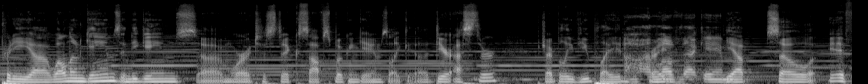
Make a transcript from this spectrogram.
pretty uh, well-known games, indie games, uh, more artistic, soft-spoken games like uh, Dear Esther, which I believe you played. oh, i right? love that game Yep. So if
